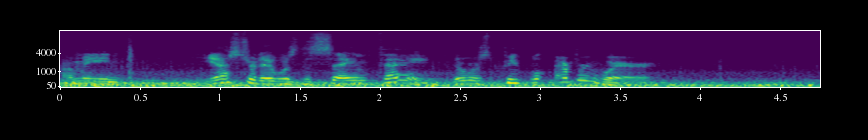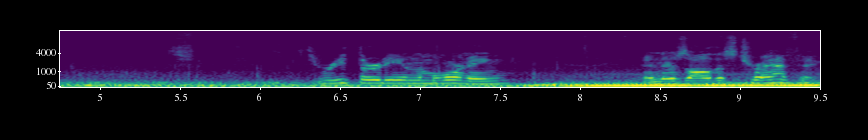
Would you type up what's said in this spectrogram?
I mean, yesterday was the same thing. There was people everywhere. It's 3:30 in the morning, and there's all this traffic.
